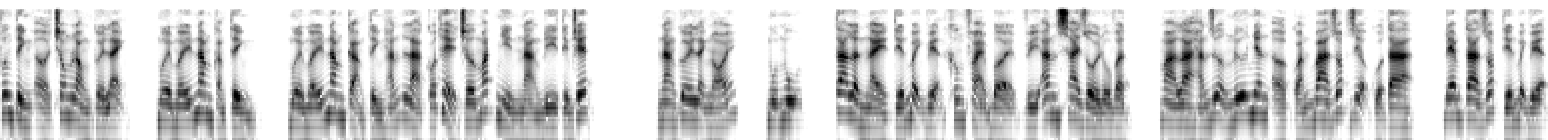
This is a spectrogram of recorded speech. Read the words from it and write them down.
Phương tình ở trong lòng cười lạnh, mười mấy năm cảm tình, mười mấy năm cảm tình hắn là có thể trơ mắt nhìn nàng đi tìm chết. Nàng cười lạnh nói, mụ mụ, ta lần này tiến bệnh viện không phải bởi vì ăn sai rồi đồ vật, mà là hắn dưỡng nữ nhân ở quán ba rót rượu của ta, đem ta rót tiến bệnh viện.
